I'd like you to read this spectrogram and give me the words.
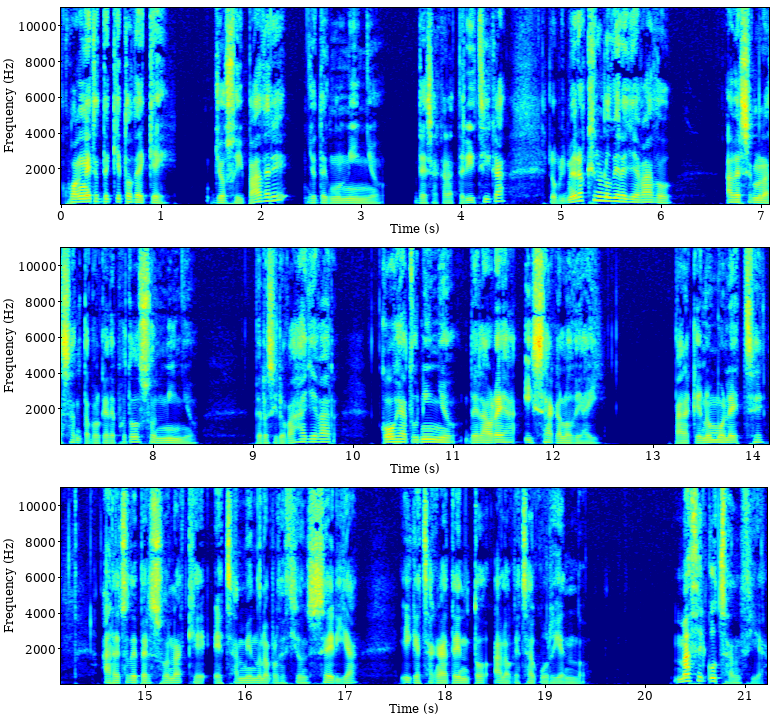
Juan, estate quieto de qué? Yo soy padre, yo tengo un niño de esas características. Lo primero es que no lo hubiera llevado a ver Semana Santa, porque después todos son niños. Pero si lo vas a llevar, coge a tu niño de la oreja y sácalo de ahí, para que no moleste al resto de personas que están viendo una procesión seria y que están atentos a lo que está ocurriendo. Más circunstancias.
